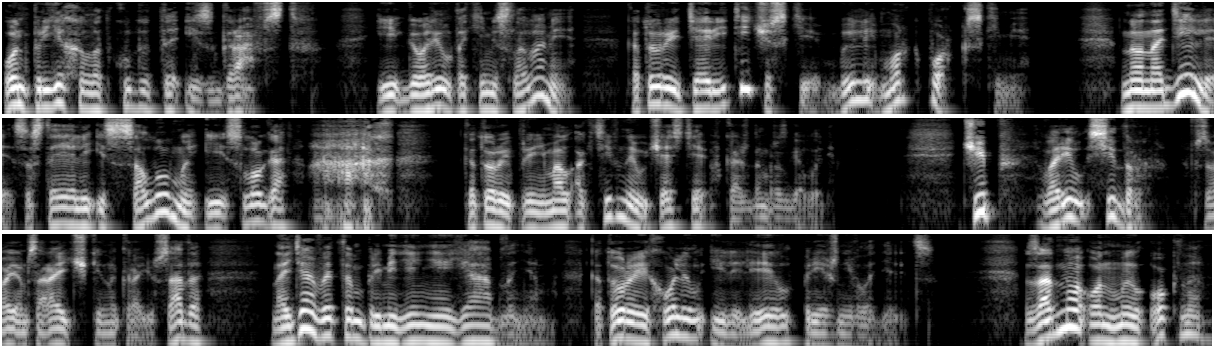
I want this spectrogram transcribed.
Он приехал откуда-то из графств и говорил такими словами, которые теоретически были моркпоркскими, но на деле состояли из соломы и слога «ах», который принимал активное участие в каждом разговоре. Чип варил сидр в своем сарайчике на краю сада, найдя в этом применение яблоням, которые холил и лелеял прежний владелец. Заодно он мыл окна,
